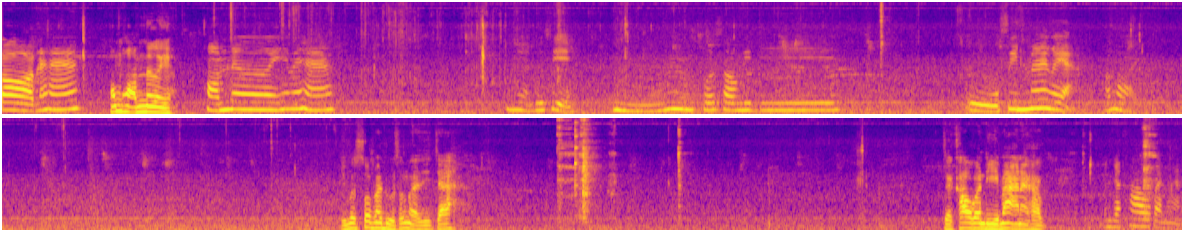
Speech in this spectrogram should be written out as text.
กรอบนะคะหอมหอมๆเนย หอมเนยใช่ไหมฮะ เนี่ยดูสิ อืมโครัวซองดีๆ โอ้ฟินมากเลยอะ อร่อยหรือมาส้มมาดูสักหน่อยสิจ๊ะ จะเข้ากันดีมากนะครับ มันจะเข้ากันค่ะ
